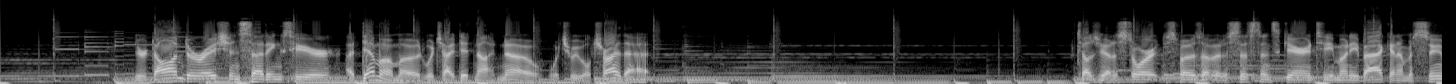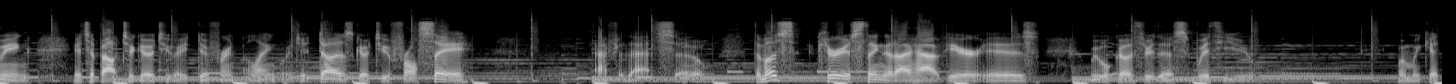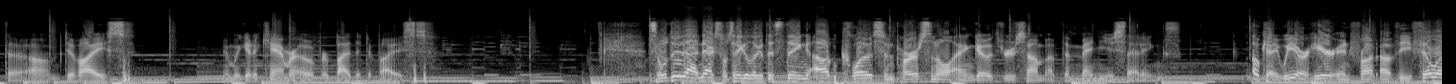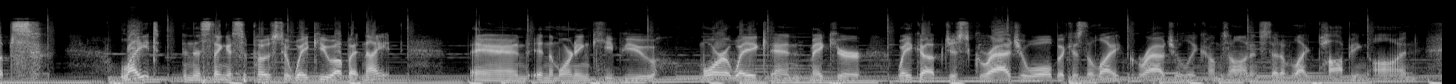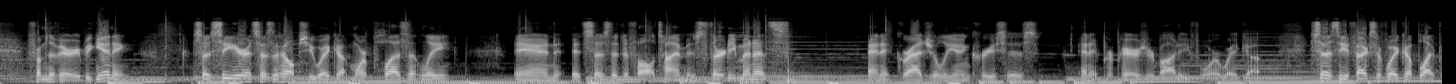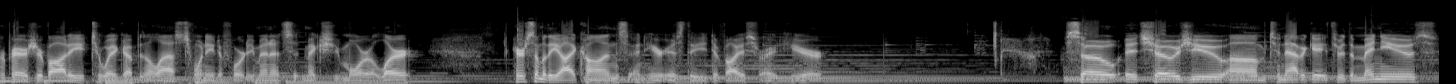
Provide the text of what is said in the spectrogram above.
Your dawn duration settings here, a demo mode, which I did not know, which we will try that. Tells you how to store it, dispose of it, assistance, guarantee money back, and I'm assuming it's about to go to a different language. It does go to Francais after that. So the most curious thing that I have here is we will go through this with you when we get the um, device and we get a camera over by the device. So we'll do that next. We'll take a look at this thing up close and personal and go through some of the menu settings. Okay, we are here in front of the Philips light, and this thing is supposed to wake you up at night and in the morning keep you more awake and make your wake up just gradual because the light gradually comes on instead of like popping on from the very beginning. So see here it says it helps you wake up more pleasantly and it says the default time is 30 minutes and it gradually increases and it prepares your body for wake up. It says the effects of wake up light prepares your body to wake up in the last 20 to 40 minutes. It makes you more alert. Here's some of the icons and here is the device right here. So it shows you um, to navigate through the menus.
